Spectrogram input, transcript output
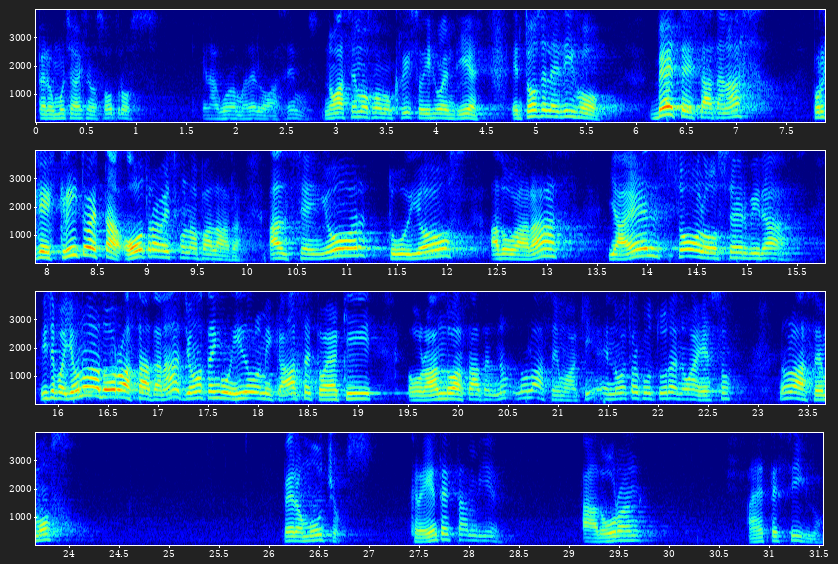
Pero muchas veces nosotros en alguna manera lo hacemos. No hacemos como Cristo dijo en 10. Entonces le dijo, vete Satanás, porque escrito está otra vez con la palabra, al Señor tu Dios adorarás y a Él solo servirás. Dice, pues yo no adoro a Satanás, yo no tengo un ídolo en mi casa, estoy aquí orando a Satanás. No, no lo hacemos aquí. En nuestra cultura no hay eso. No lo hacemos. Pero muchos, creyentes también, adoran a este siglo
